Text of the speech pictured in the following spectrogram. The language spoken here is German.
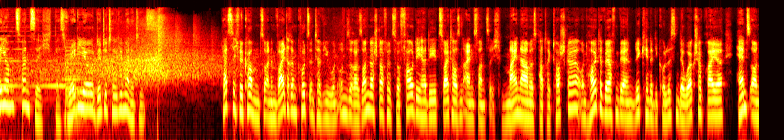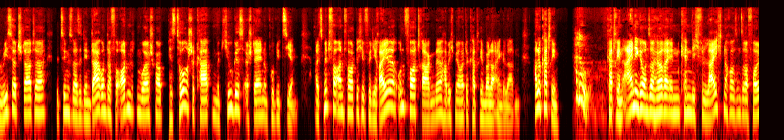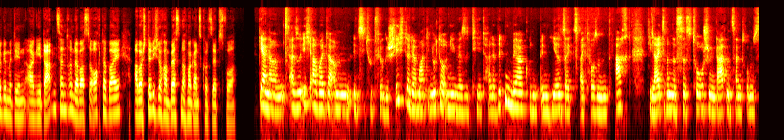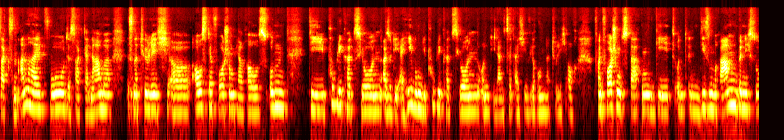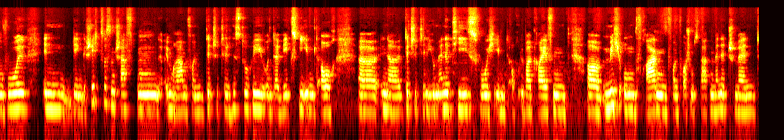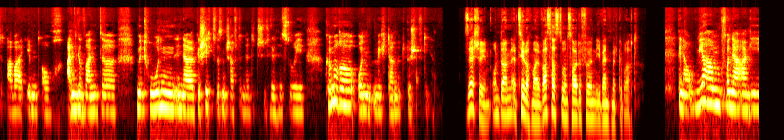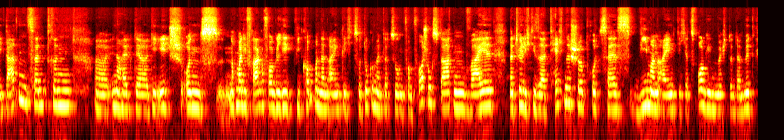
Radium 20, das Radio Digital Humanities. Herzlich willkommen zu einem weiteren Kurzinterview in unserer Sonderstaffel zur VDHD 2021. Mein Name ist Patrick Toschka und heute werfen wir einen Blick hinter die Kulissen der Workshop-Reihe Hands-on Research Data bzw. den darunter verordneten Workshop Historische Karten mit QGIS erstellen und publizieren. Als Mitverantwortliche für die Reihe und Vortragende habe ich mir heute Katrin Möller eingeladen. Hallo Katrin. Hallo. Katrin, einige unserer HörerInnen kennen dich vielleicht noch aus unserer Folge mit den AG-Datenzentren, da warst du auch dabei, aber stell dich doch am besten noch mal ganz kurz selbst vor. Gerne. Also ich arbeite am Institut für Geschichte der Martin-Luther-Universität Halle-Wittenberg und bin hier seit 2008 die Leiterin des historischen Datenzentrums Sachsen-Anhalt, wo, das sagt der Name, ist natürlich äh, aus der Forschung heraus um die Publikation, also die Erhebung, die Publikation und die Langzeitarchivierung natürlich auch von Forschungsdaten geht. Und in diesem Rahmen bin ich sowohl in den Geschichtswissenschaften im Rahmen von Digital History unterwegs, wie eben auch äh, in der Digital Humanities, wo ich eben auch übergreifend äh, mich um Fragen von Forschungsdatenmanagement, aber eben auch angewandte Methoden in der Geschichtswissenschaft, in der Digital History History kümmere und mich damit beschäftige. Sehr schön. Und dann erzähl doch mal, was hast du uns heute für ein Event mitgebracht? Genau, wir haben von der AG Datenzentren äh, innerhalb der DH uns nochmal die Frage vorgelegt, wie kommt man dann eigentlich zur Dokumentation von Forschungsdaten, weil natürlich dieser technische Prozess, wie man eigentlich jetzt vorgehen möchte, damit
